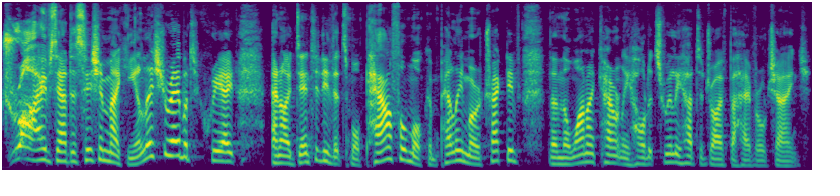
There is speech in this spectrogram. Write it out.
drives our decision making. Unless you're able to create an identity that's more powerful, more compelling, more attractive than the one I currently hold, it's really hard to drive behavioral change.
